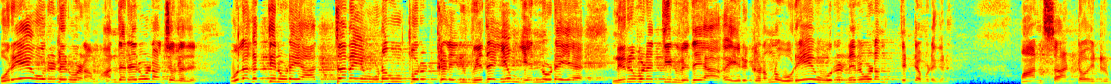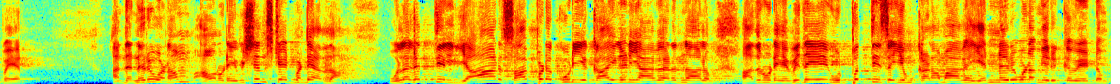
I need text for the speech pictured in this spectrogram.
ஒரே ஒரு நிறுவனம். அந்த நிறுவனம் சொல்லுது உலகத்தினுடைய அத்தனை உணவுப் பொருட்களின் விதையும் என்னுடைய நிறுவனத்தின் விதையாக இருக்கணும்னு ஒரே ஒரு நிறுவனம் திட்டமிடுகிறது. மான்சாண்டோ என்று பெயர். அந்த நிறுவனம் அவனுடைய விஷன் ஸ்டேட்மெண்ட்டே அதுதான். உலகத்தில் யார் சாப்பிடக்கூடிய காய்கனியாக இருந்தாலும் அதனுடைய விதையை உற்பத்தி செய்யும் களமாக என் நிறுவனம் இருக்க வேண்டும்.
